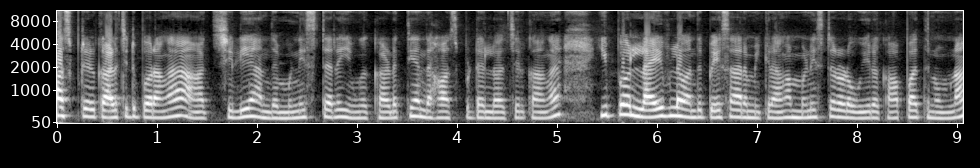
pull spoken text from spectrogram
ஹாஸ்பிட்டலுக்கு அழைச்சிட்டு போகிறாங்க ஆக்சுவலி அந்த மினிஸ்டரை இவங்க கடத்தி அந்த ஹாஸ்பிட்டலில் வச்சுருக்காங்க. இப்போ லைவ் லைவில் வந்து பேச ஆரம்பிக்கிறாங்க. மினிஸ்டரோட உயிரை காப்பாற்றணும்னா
